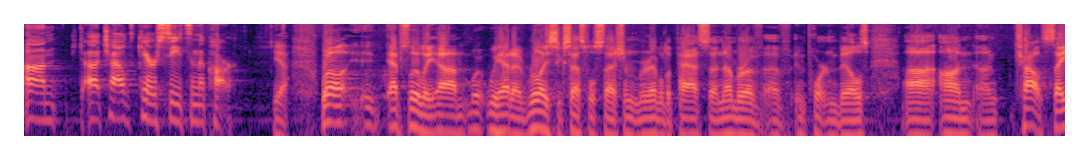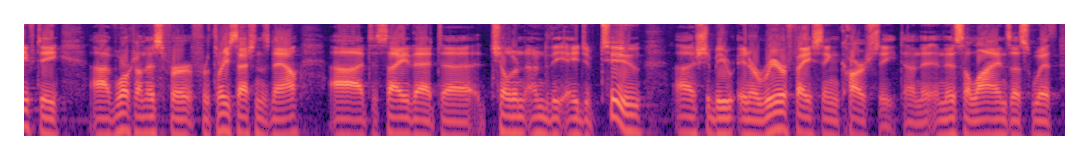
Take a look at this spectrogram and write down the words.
um, uh, child care seats in the car. Yeah, well, absolutely. Um, we had a really successful session. We were able to pass a number of, of important bills uh, on, on, child safety. Uh, I've worked on this for, for three sessions now uh, to say that uh, children under the age of two uh, should be in a rear-facing car seat, and, and, this aligns us with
